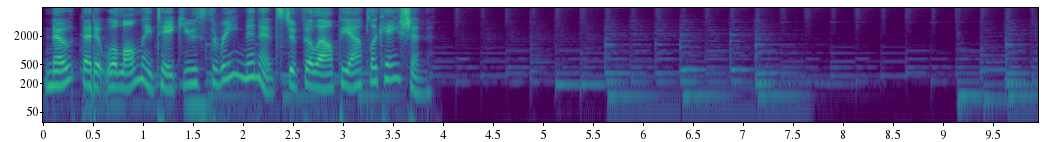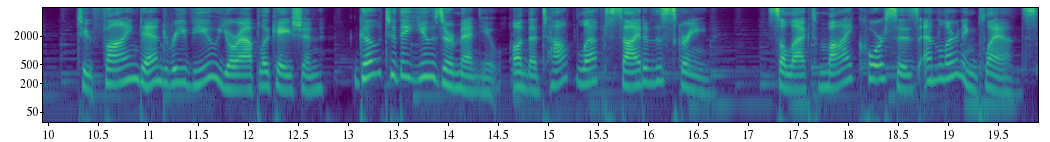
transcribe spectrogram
Note that it will only take you three minutes to fill out the application. To find and review your application, go to the User menu on the top left side of the screen. Select My Courses and Learning Plans.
